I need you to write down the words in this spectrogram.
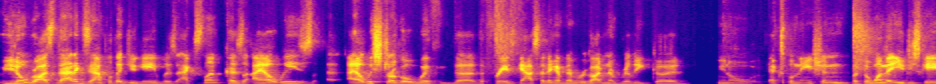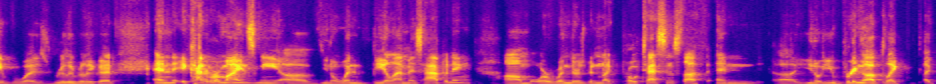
you know, Roz, that example that you gave was excellent because I always I always struggle with the the phrase gaslighting. I've never gotten a really good you know explanation but the one that you just gave was really really good and it kind of reminds me of you know when blm is happening um or when there's been like protests and stuff and uh you know you bring up like like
